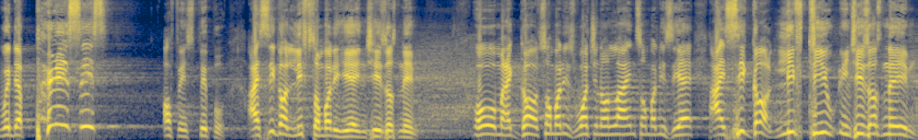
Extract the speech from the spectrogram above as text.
with the princes of his people. I see God lift somebody here in Jesus' name. Oh my God, somebody is watching online, somebody's here. I see God lift you in Jesus' name.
